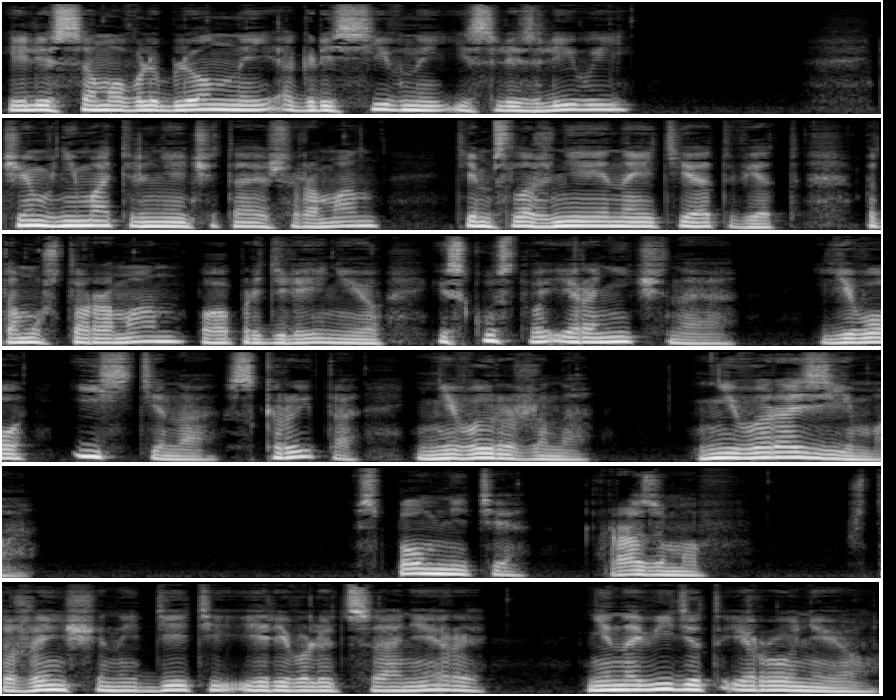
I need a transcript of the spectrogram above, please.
или самовлюбленный, агрессивный и слезливый? Чем внимательнее читаешь роман, тем сложнее найти ответ, потому что роман, по определению, искусство ироничное, его истина скрыта, не выражена, невыразима. Вспомните, Разумов, что женщины, дети и революционеры ненавидят иронию.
